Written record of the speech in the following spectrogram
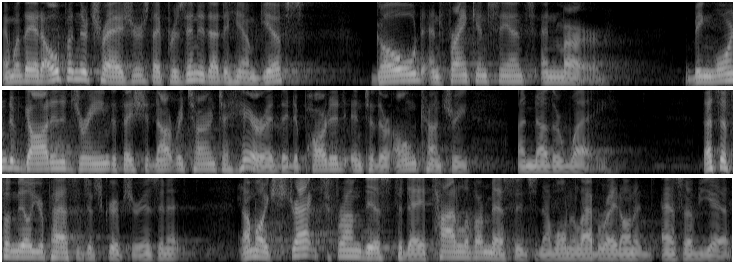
And when they had opened their treasures, they presented unto him gifts gold and frankincense and myrrh. Being warned of God in a dream that they should not return to Herod, they departed into their own country another way. That's a familiar passage of Scripture, isn't it? I'm going to extract from this today a title of our message, and I won't elaborate on it as of yet.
